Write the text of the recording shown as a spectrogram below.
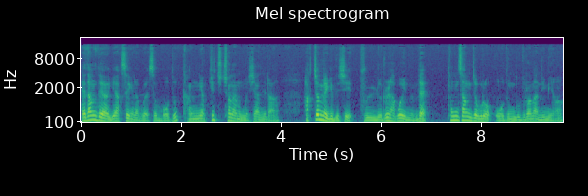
해당 대학의 학생이라고 해서 모두 강력히 추천하는 것이 아니라 학점 매기듯이 분류를 하고 있는데 통상적으로 5등급으로 나뉘며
